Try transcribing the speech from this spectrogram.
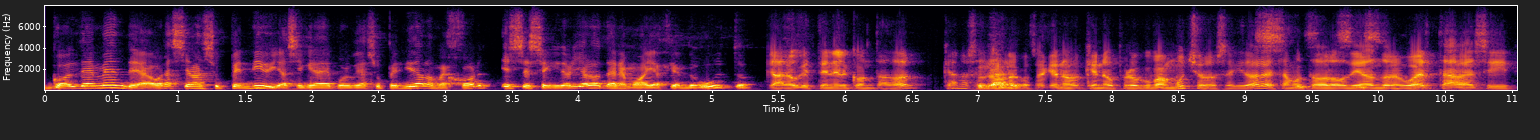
Gol de Méndez ahora se lo han suspendido y ya se queda de por vida suspendido, a lo mejor ese seguidor ya lo tenemos ahí haciendo bulto. Claro que esté en el contador, que a nosotros Claro. es una cosa que nos, que nos preocupa mucho los seguidores. Estamos Sí, todos los sí, días sí. dándole vueltas a ver si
